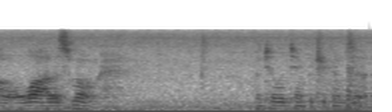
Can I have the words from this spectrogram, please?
a lot of smoke until the temperature comes up.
